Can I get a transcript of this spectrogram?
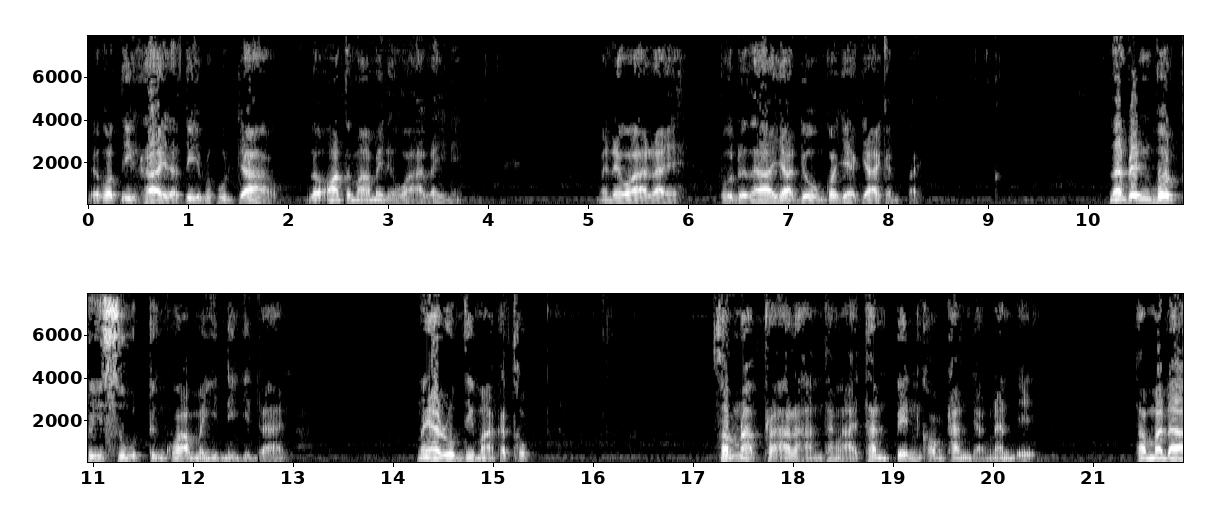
แล้วก็ตีใครล่ะตีพระคุณเจ้า แล้วอาตมาไม่ได้ว่าอะไรนี่ ไม่ได้ว่าอะไรพุทธทาญาติโยมก็แยกย้ายกันไป นั้นเป็นบทพิสูจน์ถึงความไม่ยินดียินร้ายในอารมณ์ที่มากระทบ สำหรับพระอรหันต์ทั้งหลายท่านเป็นของท่านอย่างนั้นเอง ธรรมดา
